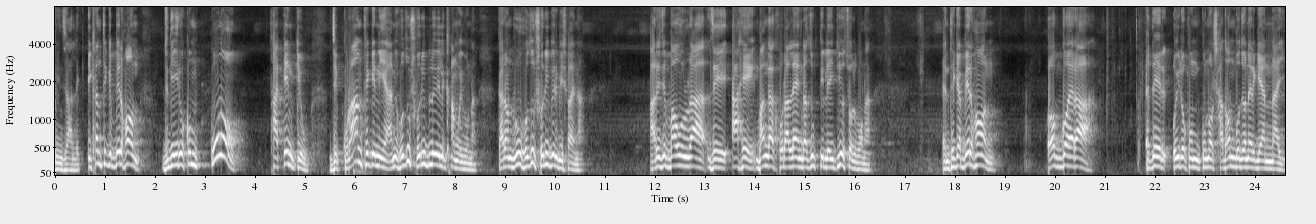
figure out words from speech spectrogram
মিন জালেক এখান থেকে বের হন। যদি এইরকম কোনো থাকেন কেউ, যে কোরআন থেকে নিয়ে আমি হজুর শরীফ লইলে খাম হইব না। কারণ রু হজুর শরীফের বিষয় না। আর এই যে বাউলরা যে আহে, বাঙ্গা খোরা ল্যাংরা যুক্তি এইটিও চলবো না। এন থেকে বের হন, অজ্ঞ এরা, এদের ওই রকম কোনো সাধন বোজনের জ্ঞান নাই।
